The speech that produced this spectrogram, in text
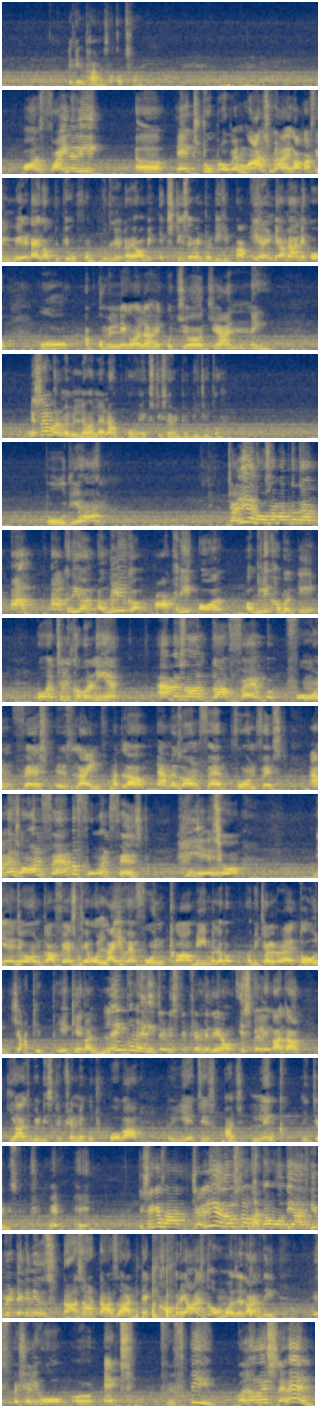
लेकिन था, ऐसा कुछ था। और फाइनली एक्स टू प्रो पे मार्च में आएगा, काफ़ी लेट आएगा, क्योंकि वो फ़ोन खुद लेट आया। अभी X T seven thirty G बाकी है इंडिया में आने को। वो आपको मिलने वाला है कुछ जैन नहीं दिसंबर में मिलने वाला है ना आपको X T seven thirty G तो। तो जी हाँ। चलिए दोस्तों बात करते हैं आखिरी और अगली आखिरी और अगली खबर की, वो एक्चुअली खबर नहीं है। अमेज़ॉन का fab phone fest is live मतलब Amazon fab phone fest Amazon fab phone fest ये जो ये जो उनका फेस्ट है वो लाइव है फ़ोन का अभी मतलब अभी चल रहा है तो जाके देखिएगा। लिंक मैं नीचे डिस्क्रिप्शन में दे रहा हूँ। इसके लिए कहा था कि आज भी डिस्क्रिप्शन में कुछ होगा। तो ये चीज़ आज लिंक नीचे डिस्क्रिप्शन में है। इसी के साथ चलिए दोस्तों, ख़त्म होती है आज की बेटे की न्यूज़ ताज़ा ताज़ा टेक खबरें। आज तो मज़ेदार थी। स्पेशली वो एक्स फिफ्टी कलर सेवन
